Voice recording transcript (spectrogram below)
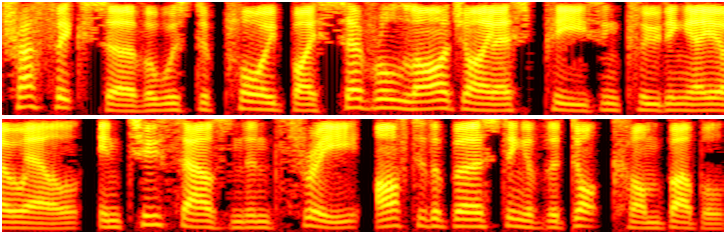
Traffic Server was deployed by several large ISPs including AOL. In 2003, after the bursting of the dot-com bubble,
